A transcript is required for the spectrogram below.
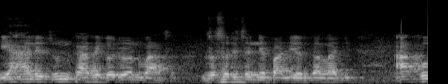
यहाँले जुन कार्य गरिरहनु भएको छ जसरी चाहिँ नेपालीहरूका लागि आफू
